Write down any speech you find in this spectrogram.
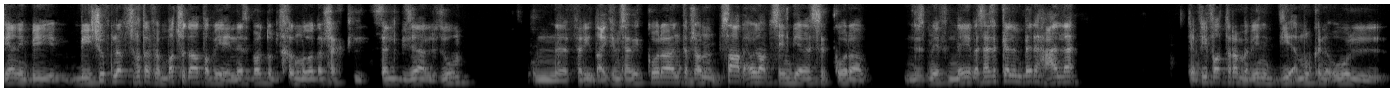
يعني بي بيشوف نفسه فترة في الماتش ده طبيعي. الناس برضو بتاخد الموضوع ده بشكل سلبي زي عن اللزوم. إن فريق ضعيف يمسك الكوره أنت مش صعب قوي تقعد 90 دقيقة بس الكوره بنسبة 100% بس عايز أتكلم امبارح على كان في فترة ما بين الدقيقة ممكن أقول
